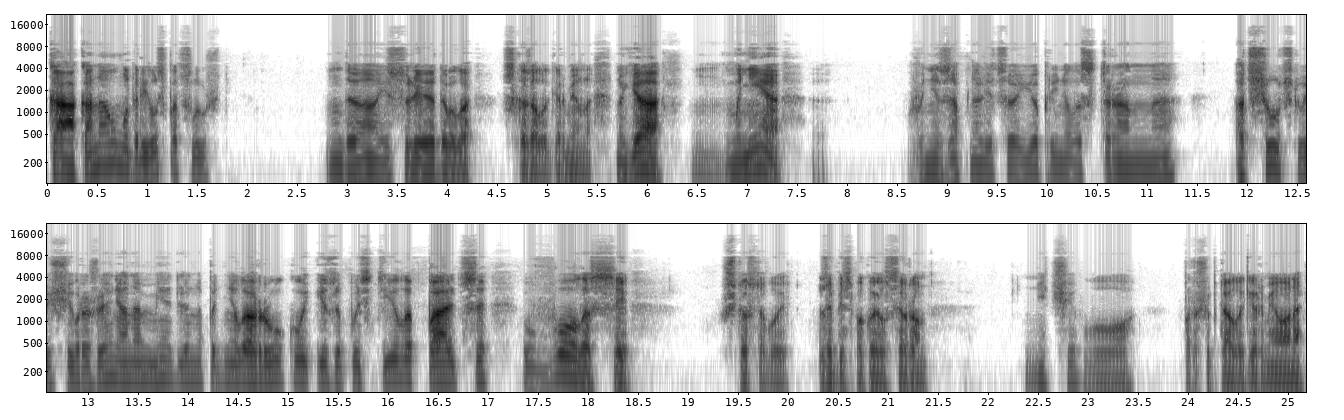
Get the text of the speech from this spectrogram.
как она умудрилась подслушать. — Да, исследовала, — сказала Гермиона. — Но я... мне... Внезапно лицо ее приняло странное, отсутствующее выражение. Она медленно подняла руку и запустила пальцы в волосы. — Что с тобой? — забеспокоился Рон. — Ничего, — прошептала Гермиона.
